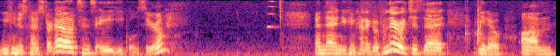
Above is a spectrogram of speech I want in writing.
we can just kind of start out since A equals zero. And then you can kind of go from there, which is that, you know, um,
